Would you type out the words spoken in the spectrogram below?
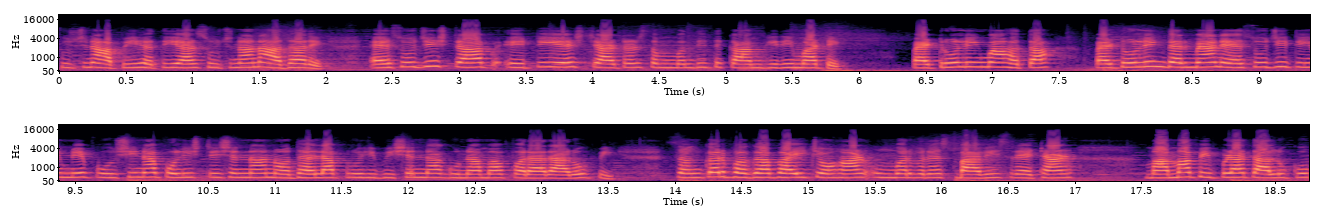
સૂચના આપી હતી. આ સૂચનાના આધારે એસઓજી સ્ટાફ એટીએસ ચાર્ટર સંબંધિત કામગીરી માટે પેટ્રોલિંગમાં હતા. પેટ્રોલિંગ દરમિયાન એસઓજી ટીમને પોશીના પોલીસ સ્ટેશનના નોંધાયેલા પ્રોહિબિશનના ગુનામાં ફરાર આરોપી શંકર ભગાભાઈ ચૌહાણ, ઉંમર વર્ષ બાવીસ, રહેઠાણ, મામા પીપળા તાલુકો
